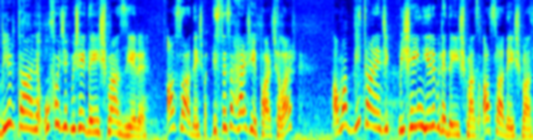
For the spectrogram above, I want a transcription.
bir tane ufacık bir şey değişmez yeri. Asla değişmez. İstese her şeyi parçalar. Ama bir tanecik bir şeyin yeri bile değişmez. Asla değişmez.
